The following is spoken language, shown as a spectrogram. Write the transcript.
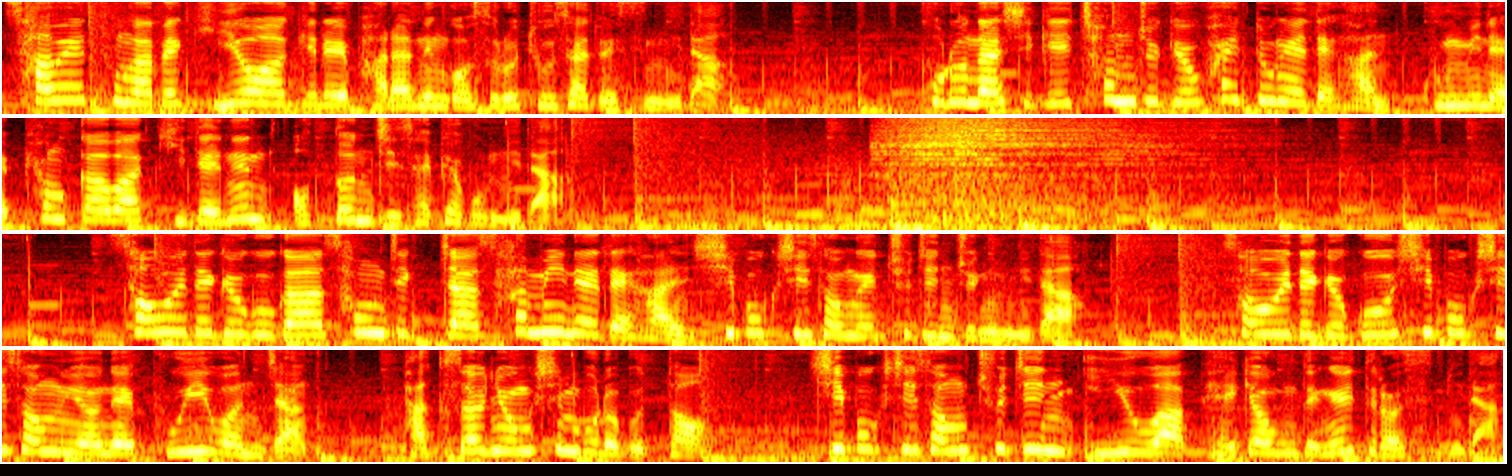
사회 통합에 기여하기를 바라는 것으로 조사됐습니다. 코로나 시기 천주교 활동에 대한 국민의 평가와 기대는 어떤지 살펴봅니다. 서울대교구가 성직자 3인에 대한 시복시성을 추진 중입니다. 서울대교구 시복시성위원회 부위원장 박선용 신부로부터 시복시성 추진 이유와 배경 등을 들었습니다.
